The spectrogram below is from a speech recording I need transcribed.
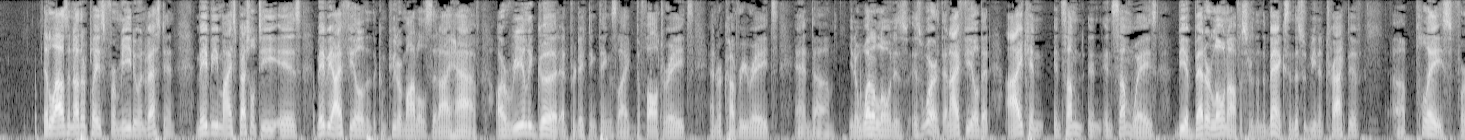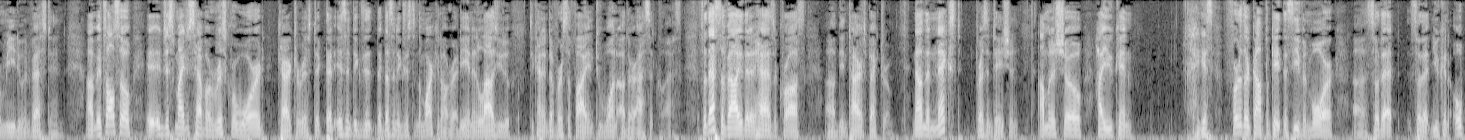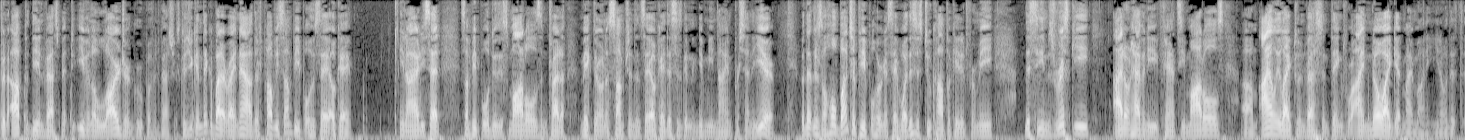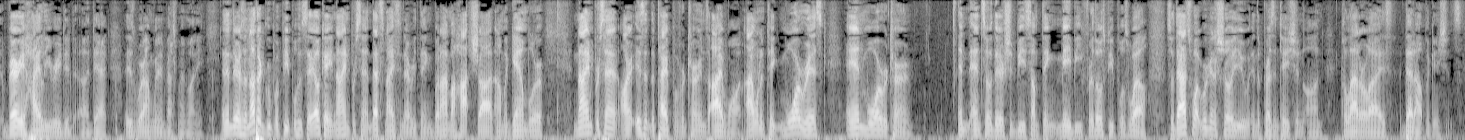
it allows another place for me to invest in. Maybe my specialty is maybe I feel that the computer models that I have are really good at predicting things like default rates and recovery rates and um, you know what a loan is, is worth. And I feel that I can in some in, in some ways be a better loan officer than the banks, and this would be an attractive uh, place for me to invest in. Um, it's also it just might just have a risk reward characteristic that isn't exi- that doesn't exist in the market already, and it allows you to, to kind of diversify into one other asset class. So that's the value that it has across uh, the entire spectrum. Now in the next presentation, I'm going to show how you can I guess further complicate this even more, uh, so that so that you can open up the investment to even a larger group of investors. Because you can think about it right now. There's probably some people who say, okay, you know, I already said some people will do these models and try to make their own assumptions and say, okay, this is going to give me 9% a year. But then there's a whole bunch of people who are going to say, boy, this is too complicated for me. This seems risky. I don't have any fancy models. Um, I only like to invest in things where I know I get my money. You know, this very highly rated uh, debt is where I'm going to invest my money. And then there's another group of people who say, okay, 9%, that's nice and everything, but I'm a hot shot. I'm a gambler. 9% aren't, isn't the type of returns I want. I want to take more risk and more return and and so there should be something maybe for those people as well. So that's what we're going to show you in the presentation on collateralized debt obligations.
